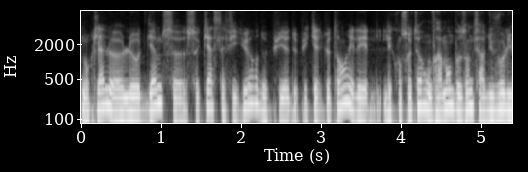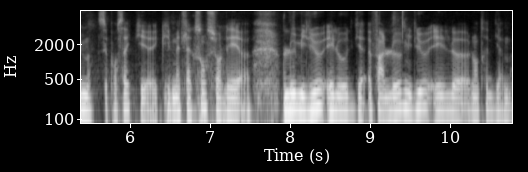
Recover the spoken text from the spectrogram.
Donc là, le, haut de gamme se, se, casse la figure depuis depuis quelques temps et les, les constructeurs ont vraiment besoin de faire du volume. C'est pour ça qu'ils mettent l'accent sur les le milieu et le haut de gamme, enfin le milieu l'entrée de gamme.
